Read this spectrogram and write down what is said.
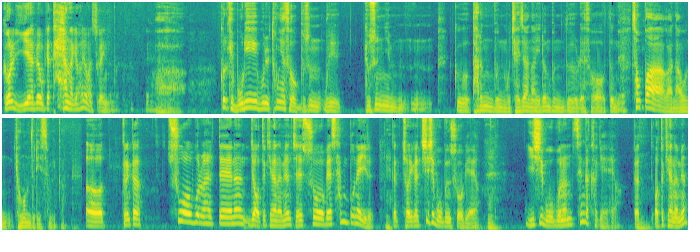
그걸 이해하면 우리가 다양하게 활용할 수가 있는 겁니다. 네. 그렇게 몰입을 통해서 무슨 우리 교수님 음, 그 다른 분 뭐 제자나 이런 분들에서 어떤 네. 성과가 나온 경험들이 있습니까? 어 그러니까 수업을 할 때는 이제 어떻게 하냐면 제 수업의 3분의 1. 그러니까 저희가 75분 수업이에요. 네. 25분은 생각하게 해요. 그러니까 어떻게 하냐면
